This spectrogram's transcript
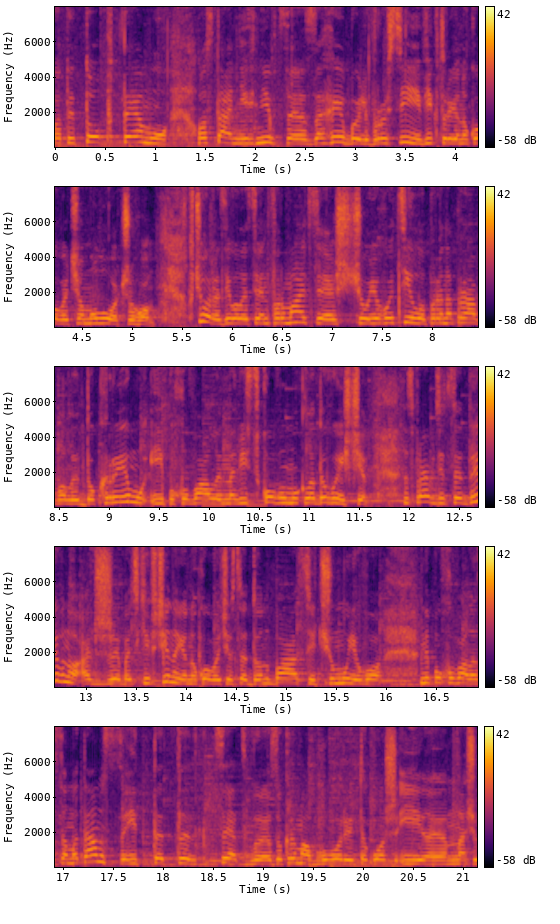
обговорювати топ-тему останніх днів. Це загибель в Росії Віктора Януковича молодшого. Вчора з'явилася інформація, що його тіло перенаправили до Криму і поховали на військовому кладовищі. Насправді це дивно, адже батьківщина Януковича це Донбас. І чому його не поховали саме там? І це зокрема обговорюють також і е, наші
